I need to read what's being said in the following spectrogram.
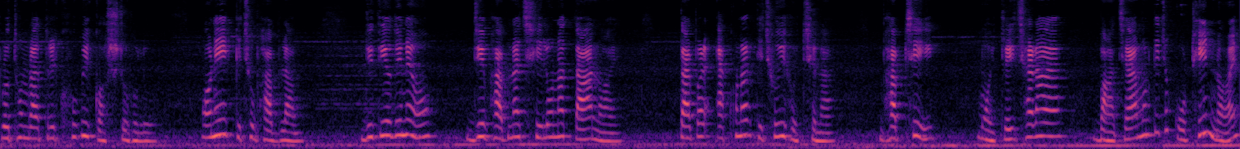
প্রথম রাত্রে খুবই কষ্ট হলো। অনেক কিছু ভাবলাম। দ্বিতীয় দিনেও যে ভাবনা ছিল না তা নয়। তারপর এখন আর কিছুই হচ্ছে না। ভাবছি মৈত্রেয়ী ছাড়া বাঁচা এমন কিছু কঠিন নয়।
